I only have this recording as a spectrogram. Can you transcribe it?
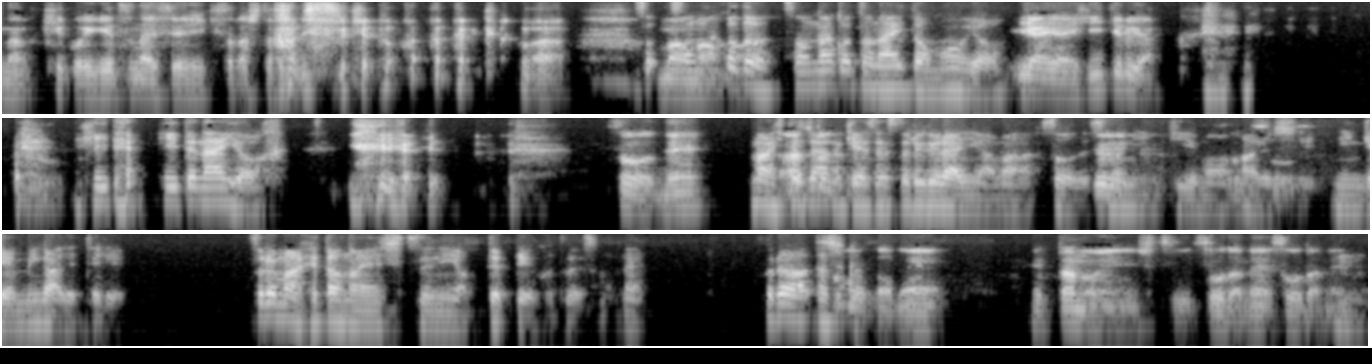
なんか結構えげつない性癖探した感じするけど。まあ、そまあまあまあそんなこと、そんなことないと思うよ。いやいや、弾いてるやん。弾いて、弾いてないよ。いやいやいや。そうね。まあ、人じゃん形成するぐらいには、まあ、そうですね。うん人気もあるそうそし、人間味が出てる。それはまあ、下手の演出によってっていうことですもんね。それは確かそうだね。下手の演出。そうだね、そうだね。に。うん。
